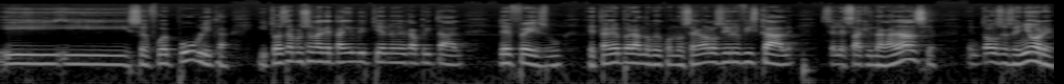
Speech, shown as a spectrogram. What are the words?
y, y se fue pública. Y todas esas personas que están invirtiendo en el capital de Facebook están esperando que cuando se hagan los cierres fiscales se les saque una ganancia. Entonces, señores,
